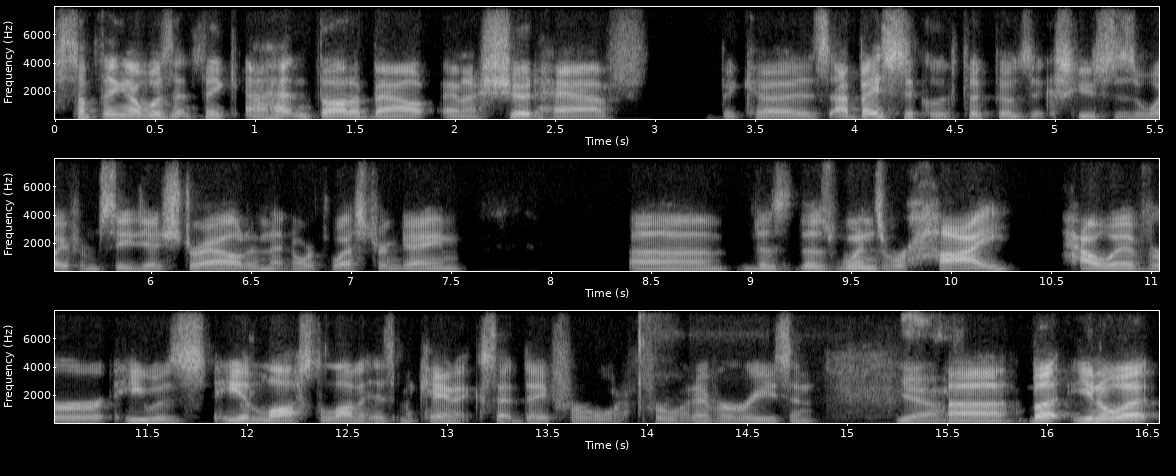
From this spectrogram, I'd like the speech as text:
something I wasn't think I hadn't thought about, and I should have because I basically took those excuses away from C.J. Stroud in that Northwestern game. Um, those those wins were high. However, he was he had lost a lot of his mechanics that day for for whatever reason. Yeah. Uh, but you know what?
